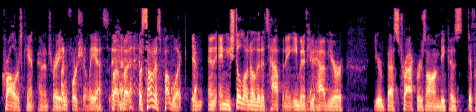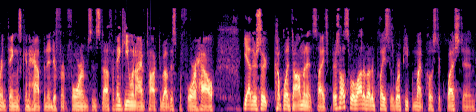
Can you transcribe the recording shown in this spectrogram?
crawlers can't penetrate. Unfortunately, yes. but but but some of it's public, yeah. and, and and you still don't know that it's happening, even if yeah. you have your your best trackers on because different things can happen in different forums and stuff. I think you and I have talked about this before how, yeah, there's a couple of dominant sites, but there's also a lot of other places where people might post a question.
